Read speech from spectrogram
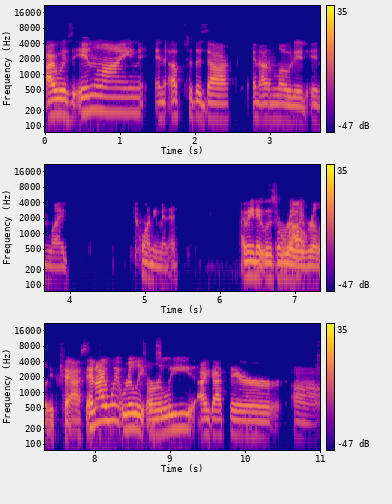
I was in line and up to the dock and unloaded in like 20 minutes. I mean, it was oh, really, wow. really fast. And I went really That's early. Awesome. I got there. Um,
